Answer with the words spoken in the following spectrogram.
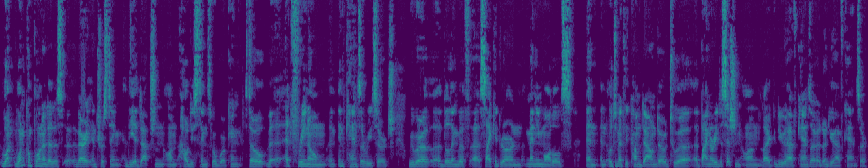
one one component that is uh, very interesting the adaptation on how these things were working. So at freenome in, in cancer research we were uh, building with uh, scikit-learn many models and and ultimately come down though to a, a, binary decision on like do you have cancer or don't you have cancer?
